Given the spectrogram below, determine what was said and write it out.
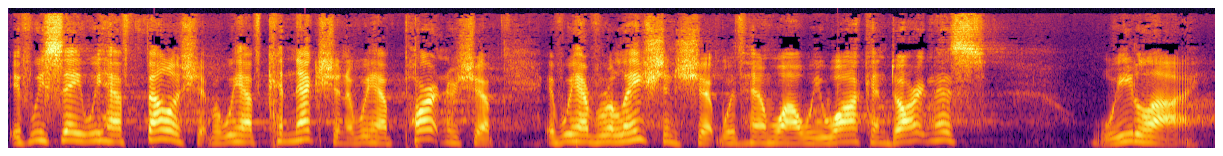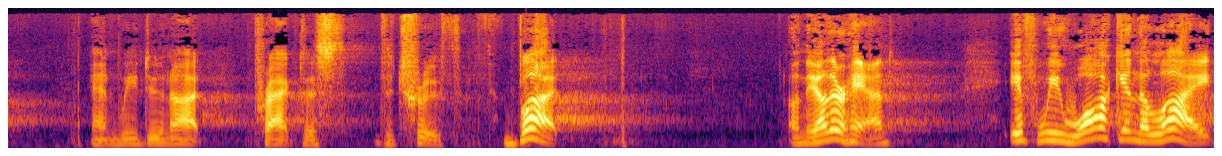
If we say we have fellowship, if we have connection, if we have partnership, if we have relationship with him while we walk in darkness, we lie and we do not practice the truth. But, on the other hand, if we walk in the light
